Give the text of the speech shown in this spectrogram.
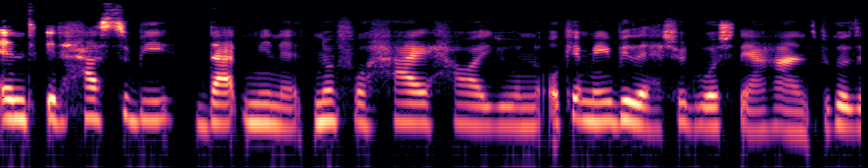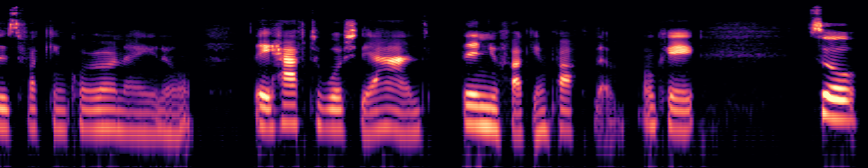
And it has to be that minute, not for hi, how are you? okay, maybe they should wash their hands because it's fucking corona, you know. They have to wash their hands. Then you fucking fuck them, okay? So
